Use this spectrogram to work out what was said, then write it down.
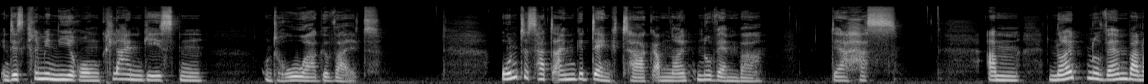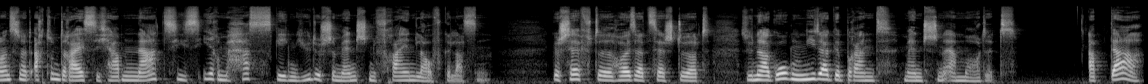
in Diskriminierung, kleinen Gesten und roher Gewalt. Und es hat einen Gedenktag am 9. November, der Hass. Am 9. November 1938 haben Nazis ihrem Hass gegen jüdische Menschen freien Lauf gelassen. Geschäfte, Häuser zerstört, Synagogen niedergebrannt, Menschen ermordet. Ab da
